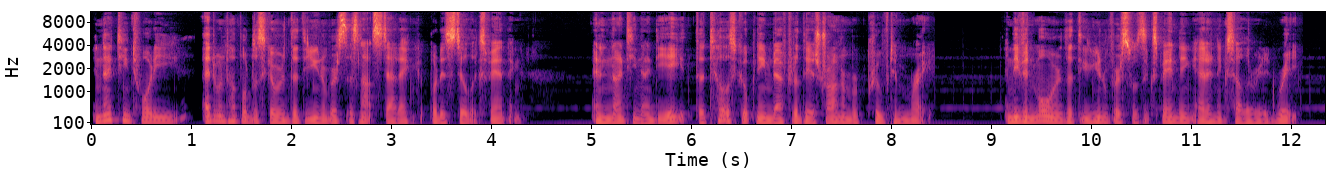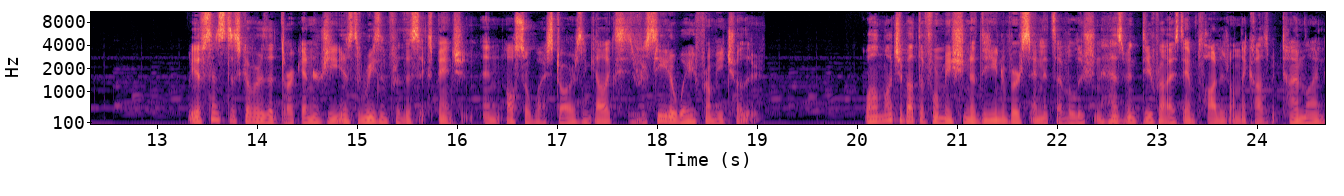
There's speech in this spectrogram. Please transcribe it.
In 1920, Edwin Hubble discovered that the universe is not static, but is still expanding and in 1998, the telescope named after the astronomer proved him right, and even more that the universe was expanding at an accelerated rate. We have since discovered that dark energy is the reason for this expansion, and also why stars and galaxies recede away from each other. While much about the formation of the universe and its evolution has been theorized and plotted on the cosmic timeline,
